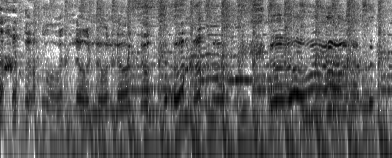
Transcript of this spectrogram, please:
no no no no！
